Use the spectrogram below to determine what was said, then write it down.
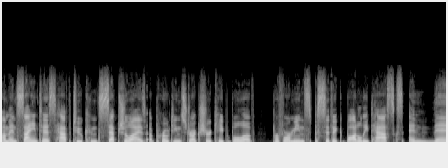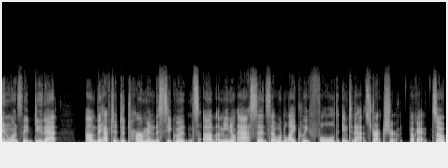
Um, and scientists have to conceptualize a protein structure capable of performing specific bodily tasks. And then once they do that, um, they have to determine the sequence of amino acids that would likely fold into that structure. Okay, so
